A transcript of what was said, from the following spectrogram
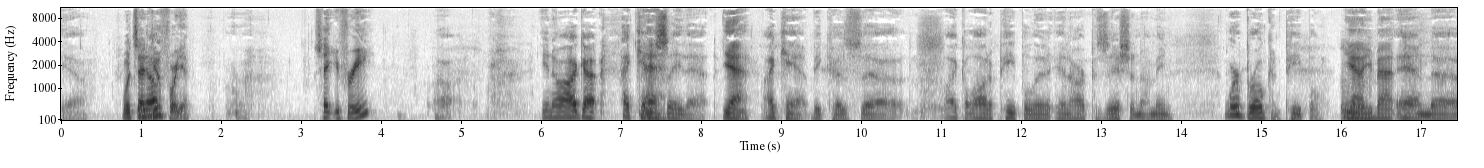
Yeah. what's You that know- do for you set you free You know, I got I can't Yeah. say that. yeah I can't because, uh, like a lot of people in, in our position, I mean, we're broken people, yeah you bet and uh,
